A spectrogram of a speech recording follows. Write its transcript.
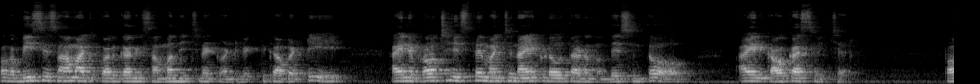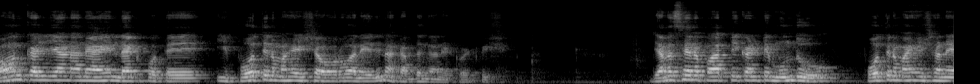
ఒక బీసీ సామాజిక వర్గానికి సంబంధించినటువంటి వ్యక్తి కాబట్టి ఆయన ప్రోత్సహిస్తే మంచి నాయకుడు అవుతాడన్న ఉద్దేశంతో ఆయనకు అవకాశం ఇచ్చారు. పవన్ కళ్యాణ్ అనే ఆయన లేకపోతే ఈ పోతిన మహేష్ ఎవరు అనేది నాకు అర్థం కానటువంటి విషయం. జనసేన పార్టీ కంటే ముందు పోతిన మహేష్ అనే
